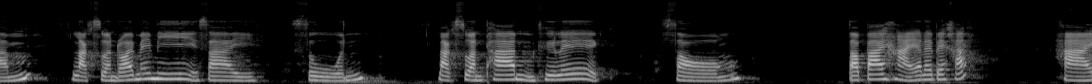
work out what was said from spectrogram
3 หลักส่วนร้อยไม่มีใส่ศูนย์หลักส่วนพันคือเลขสองต่อไปหายอะไรไปคะหาย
